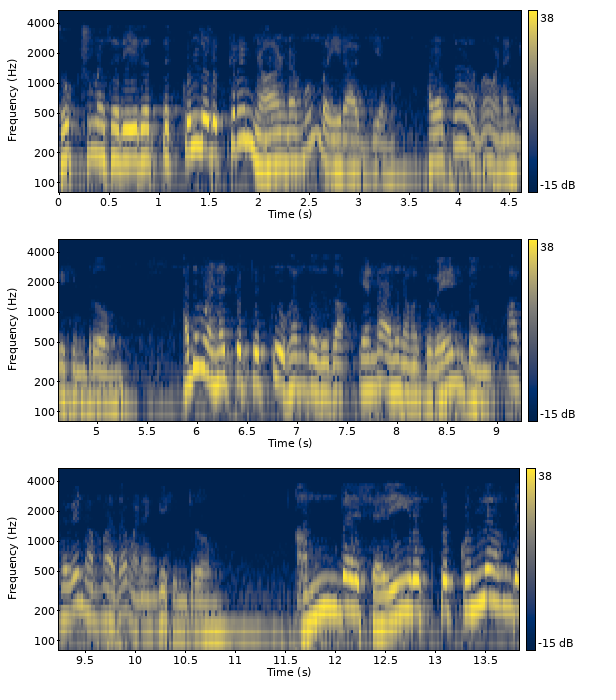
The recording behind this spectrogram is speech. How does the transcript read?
சூக்ம சரீரத்துக்குள் இருக்கிற ஞானமும் வைராகியமும் அதைத்தான் நம்ம வணங்குகின்றோம். அது வணக்கத்திற்கு உகந்ததுதான். ஏன்னா அது நமக்கு வேண்டும். ஆகவே நம்ம அதை வணங்குகின்றோம். அந்த சரீரத்துக்குள்ள அந்த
